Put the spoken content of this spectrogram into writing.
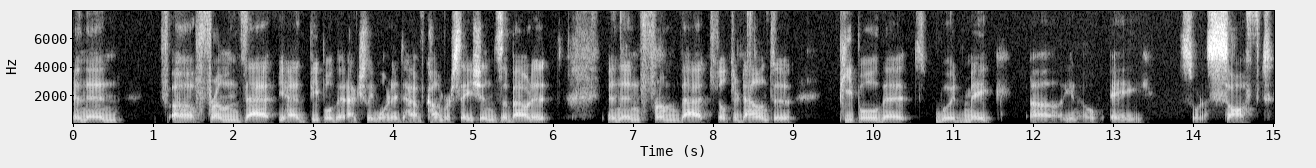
and then uh, from that, you had people that actually wanted to have conversations about it. And then from that, filtered down to people that would make, uh, you know, a sort of soft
